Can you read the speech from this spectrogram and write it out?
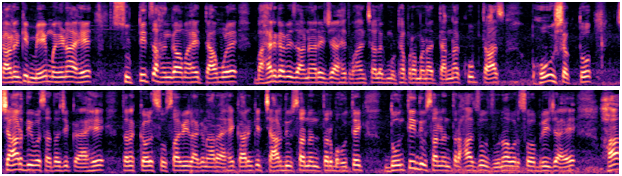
कारण की मे महिना आहे सुट्टीचा हंगाम आहे त्यामुळे बाहेरगावी जाणारे जे आहेत वाहनचालक मोठ्या प्रमाणात त्यांना खूप त्रास होऊ शकतो. चार दिवस आता जे आहे त्यांना कळ सोसावी लागणार आहे. कारण की चार दिवसानंतर बहुतेक दोन तीन दिवसानंतर हा जो जुना वर्सोवा ब्रिज आहे हा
